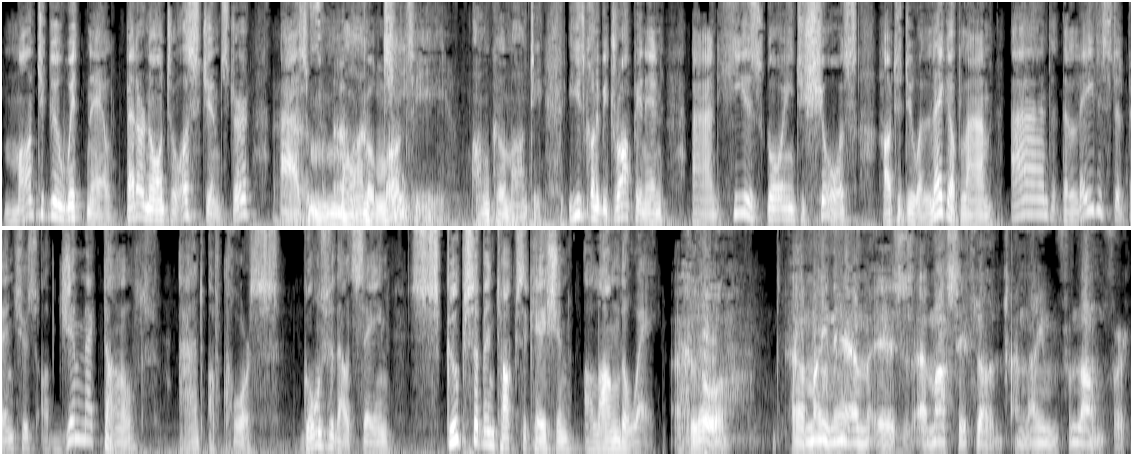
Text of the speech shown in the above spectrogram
Montague Withnail, better known to us, Jimster, as, as Monty. Uncle Monty. Uncle Monty. He's going to be dropping in and he is going to show us how to do a leg of lamb and the latest adventures of Jim McDonald and, of course, goes without saying, scoops of intoxication along the way. Hello. Uh, my name is uh, Mossy Flood and I'm from Longford.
